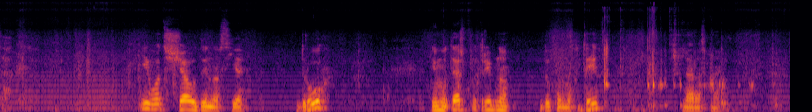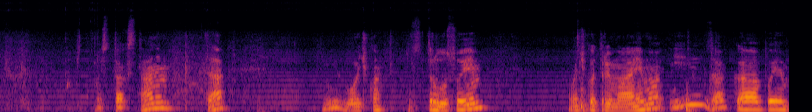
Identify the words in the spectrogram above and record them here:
Так. І от ще один у нас є друг. Йому теж потрібно допомогти. Зараз ми ось так станемо. Так. І в очко струсуємо. Очко тримаємо і закапуємо.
